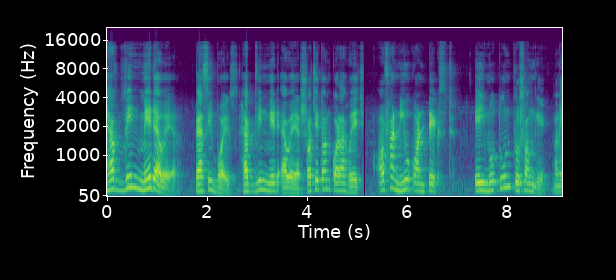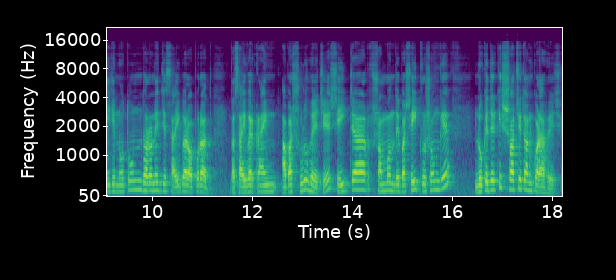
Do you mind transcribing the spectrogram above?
have been made aware passive voice have been made aware সচেতন করা হয়েছে। অফ আ নিউ কনটেক্সট এই নতুন প্রসঙ্গে মানে এই যে নতুন ধরনের যে সাইবার অপরাধ বা সাইবার ক্রাইম আবার শুরু হয়েছে, সেইটার সম্বন্ধে বা সেই প্রসঙ্গে লোকেদেরকে সচেতন করা হয়েছে।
